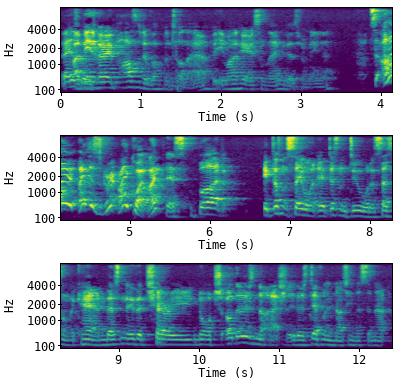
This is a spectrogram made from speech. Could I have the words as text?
That is I've been very positive up until now, but you might hear some negatives from me now. So I, I disagree. I quite like this, but it doesn't say what it doesn't do what it says on the can. There's neither cherry nor ch- oh, there is not actually. There's definitely nuttiness in that,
